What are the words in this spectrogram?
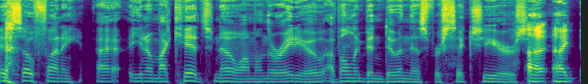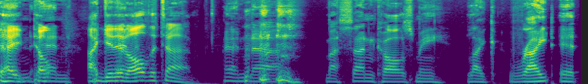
It's so funny. I, you know, my kids know I'm on the radio. I've only been doing this for six years. I, I, I don't. And, I get it all the time. And uh, my son calls me like right at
